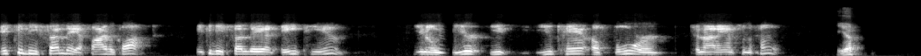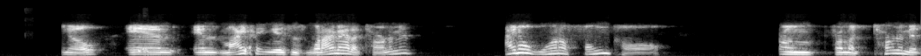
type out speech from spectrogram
it could be Sunday at five o'clock. It could be Sunday at eight p.m. You know, you're you you can't afford to not answer the phone. yep You know, and and my thing is is when I'm at a tournament, I don't want a phone call from from a tournament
